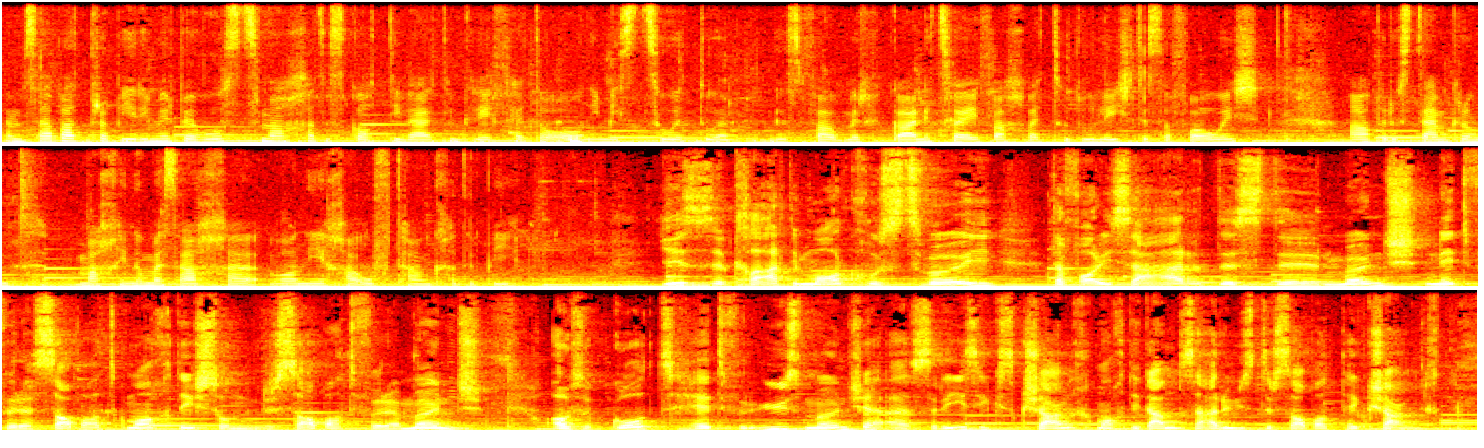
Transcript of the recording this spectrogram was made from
Am Sabbat probiere ich mir bewusst zu machen, dass Gott die Welt im Griff hat, auch ohne mein Zutun. Das fällt mir gar nicht so einfach, wenn die To-Do-Liste so voll ist. Aber aus diesem Grund mache ich nur Sachen, die ich auftanken kann dabei. Jesus erklärt in Markus 2 den Pharisäer, dass der Mensch nicht für einen Sabbat gemacht ist, sondern der Sabbat für einen Mensch. Also Gott hat für uns Menschen ein riesiges Geschenk gemacht, indem er uns den Sabbat hat geschenkt hat.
